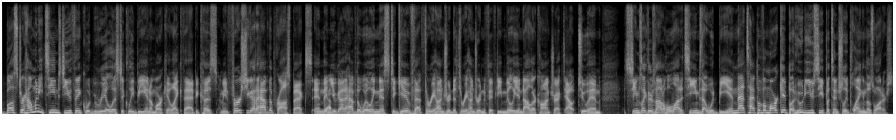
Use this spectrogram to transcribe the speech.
Buster, how many teams do you think would realistically be in a market like that? Because I mean, first you got to have the prospects, and then yep. you got to have the willingness to give that 300 to 350 million dollar contract out to him. It seems like there's not a whole lot of teams that would be in that type of a market, but who do you see potentially playing in those waters?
